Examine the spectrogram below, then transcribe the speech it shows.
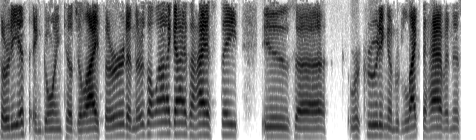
30th, and going till July 3rd. And there's a lot of guys Ohio State is uh, recruiting and would like to have in this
